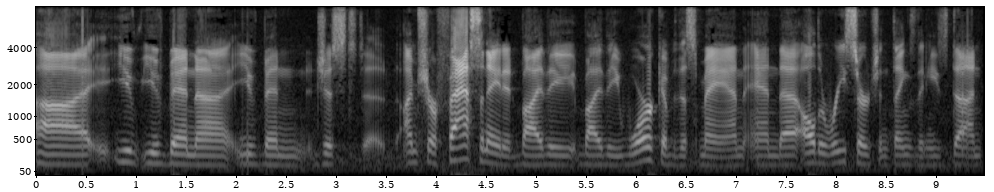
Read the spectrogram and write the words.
uh, you've you've been uh, you've been just uh, I'm sure fascinated by the by the work of this man and uh, all the research and things that he's done.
